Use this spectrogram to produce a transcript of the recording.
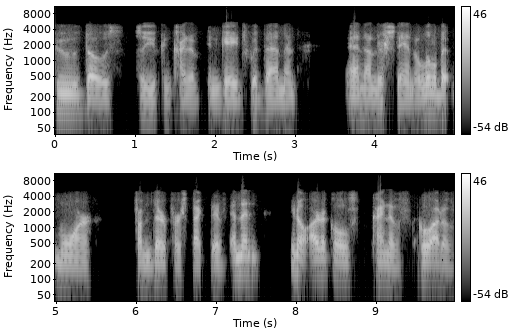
to those so you can kind of engage with them and, and understand a little bit more from their perspective. And then, you know, articles kind of go out of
